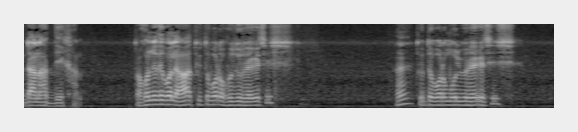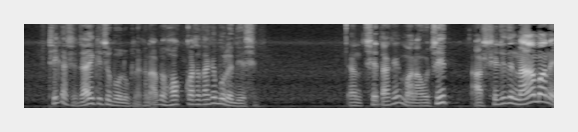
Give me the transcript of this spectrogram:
ডান হাত দিয়ে খান। তখন যদি বলে হ্যাঁ তুই তো বড় হুজুর হয়ে গেছিস হ্যাঁ তুই তো বড় মৌলবি হয়ে গেছিস ঠিক আছে যাই কিছু বলুক না কেন আপনি হক কথা তাকে বলে দিয়েছেন এখন সে তাকে মানা উচিত আর সে যদি না মানে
